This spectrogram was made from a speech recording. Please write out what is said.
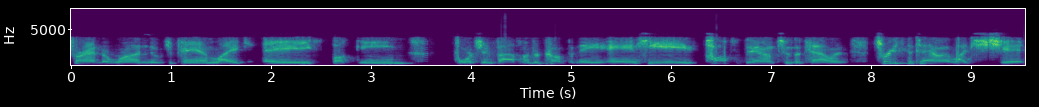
trying to run New Japan like a fucking Fortune 500 company. And he talks down to the talent, treats the talent like shit.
